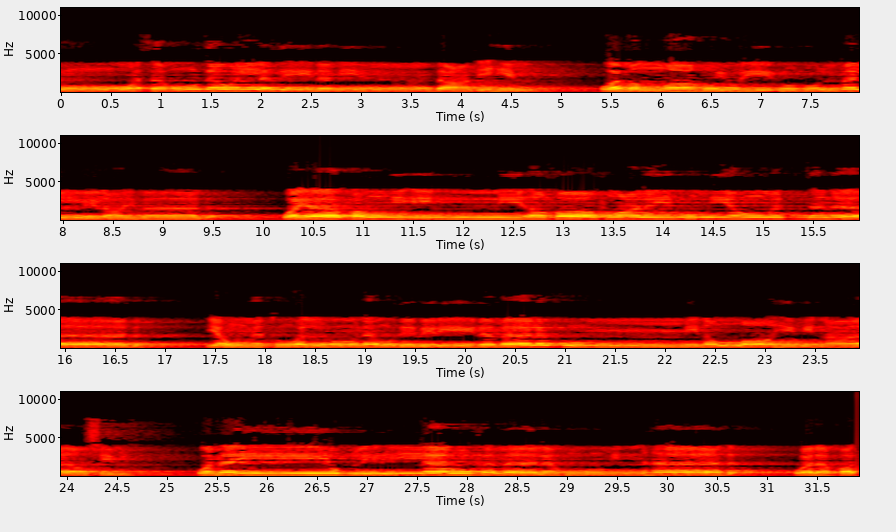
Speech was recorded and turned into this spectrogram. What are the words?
وما الله يريد ظلما للعباد. ويا قوم إني أخاف عليكم يوم التناد. يوم تولون مدبرين ما لكم من الله من عاصم. ومن يضلل الله فما له من هاد. ولقد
